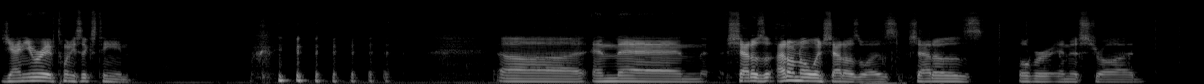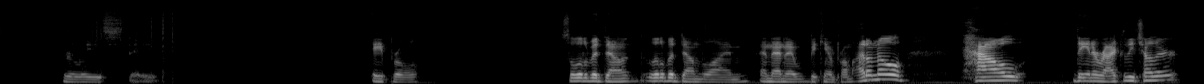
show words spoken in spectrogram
January of 2016. uh, and then Shadows. I don't know when Shadows was. Shadows over Innistrad release date. April. So a little bit down, a little bit down the line, and then it became a problem. I don't know how they interact with each other.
